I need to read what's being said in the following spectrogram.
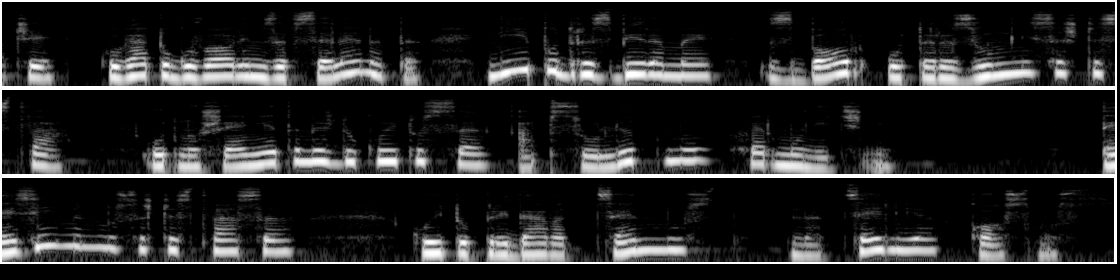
че, когато говорим за Вселената, ние подразбираме сбор от разумни същества, отношенията между които са абсолютно хармонични. Тези именно същества са, които придават ценност на целия космос.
